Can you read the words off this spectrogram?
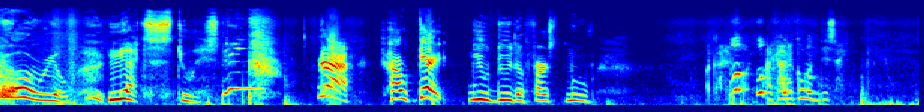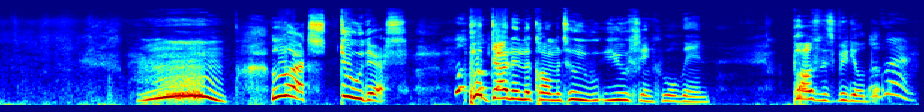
Mario, let's do this. Ah, How dare you do the first move? I gotta, I gotta go on this side. Mm, let's do this. Put down in the comments who you think will win. Pause this video. Though. Open.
